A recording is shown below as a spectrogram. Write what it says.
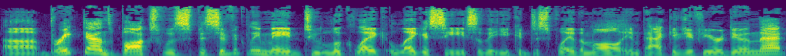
Uh, Breakdown's box was specifically made to look like Legacy, so that you could display them all in package if you were doing that.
